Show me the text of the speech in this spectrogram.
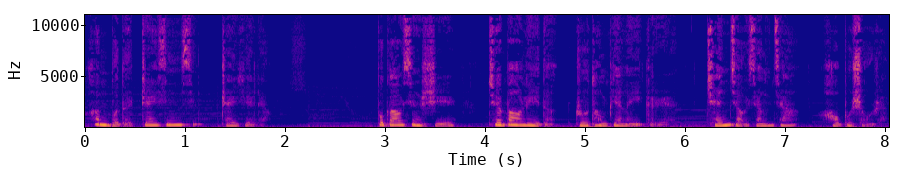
恨不得摘星星摘月亮；不高兴时却暴力的如同变了一个人，拳脚相加，毫不手软。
